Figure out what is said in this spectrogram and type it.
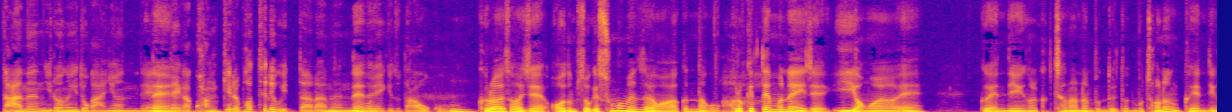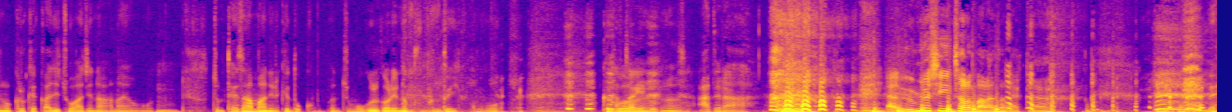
나는 이런 의도가 아니었는데 네. 내가 광기를 퍼뜨리고 있다라는 음. 뭐. 얘기도 나오고. 음. 그래서 이제 어둠 속에 숨으면서 영화가 끝나고 아. 그렇기 때문에 이제 이 영화의 그 엔딩을 극찬하는 분들도 뭐 저는 그 엔딩을 그렇게까지 좋아하지는 않아요. 뭐좀 음. 대사만 이렇게 놓고 보면 좀 오글거리는 부분도 있고 갑자기 그거를 응. 아들아. 약간 음유 시인처럼 말하잖아. 약간 네.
